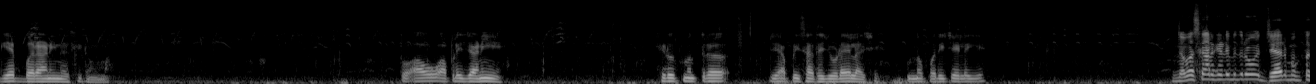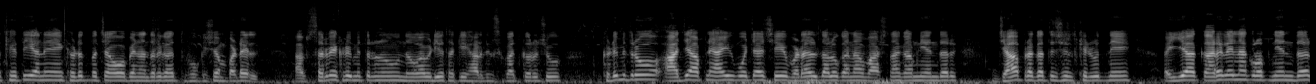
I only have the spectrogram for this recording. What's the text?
ગેપ ભરાણી નથી ટૂંકમાં. તો આવો આપણે જાણીએ. ખેડૂત મંત્ર જે આપણી સાથે જોડાયેલા છે, એમનો પરિચય લઈએ. નમસ્કાર ખેડૂત મિત્રો, ઝેર મુક્ત ખેતી અને ખેડૂત બચાવો અભિયાન અંતર્ગત હું કિશન પટેલ. આપ સર્વે ખેડૂત મિત્રોનું નવા વીડિયો થકી હાર્દિક સ્વાગત કરું છું. ખેડૂત મિત્રો, આજે આપણે આવી પહોંચ્યા છે વડાલ તાલુકાના વાસણા ગામની અંદર, જ્યાં પ્રગતિશીલ ખેડૂતને અહીંયા કાર્યાલયના ક્રોપની અંદર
